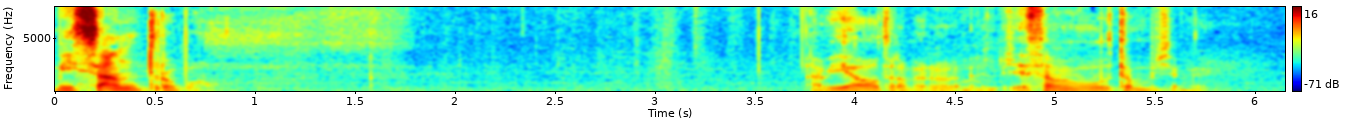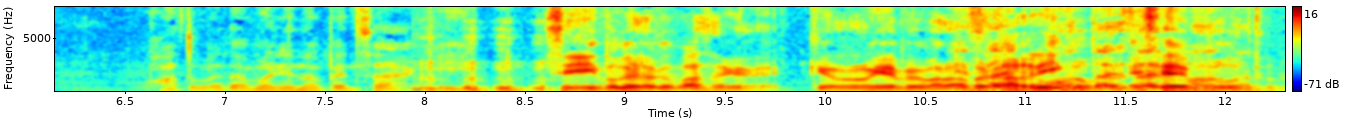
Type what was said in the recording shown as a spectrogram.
Misántropo. Había otra, pero esa me gusta mucho. Oh, tú me estás poniendo a pensar aquí. Sí, porque es lo que pasa, que, que uno viene preparado, pero está es rico. punto, Ese es es el punto. punto.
